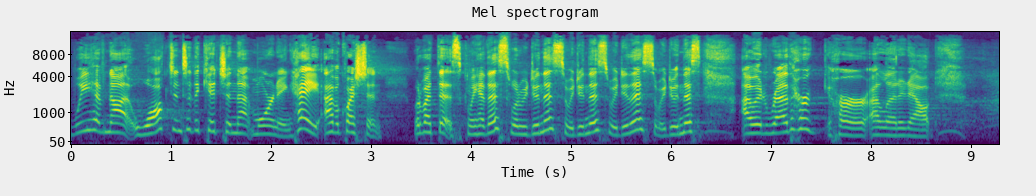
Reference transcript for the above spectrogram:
we have not walked into the kitchen that morning. Hey, I have a question. What about this? Can we have this? What are we doing this? Are we doing this? Are we doing this? Are we doing this? I would rather her, her I let it out.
